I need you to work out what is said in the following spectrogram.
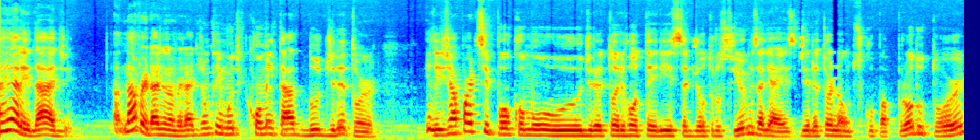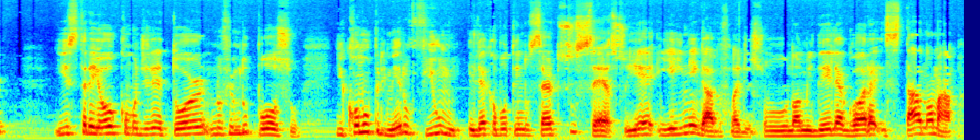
realidade, na verdade, na verdade, não tem muito o que comentar do diretor. Ele já participou como diretor e roteirista de outros filmes, aliás, diretor não, desculpa, produtor, e estreou como diretor no filme do Poço. E como primeiro filme, ele acabou tendo certo sucesso, e é, e é inegável falar disso. O nome dele agora está no mapa.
